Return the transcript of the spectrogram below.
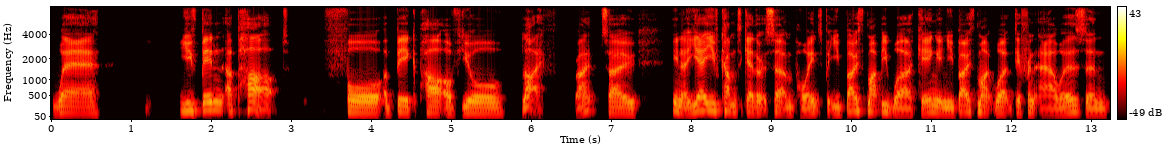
where you've been apart for a big part of your life, right? So, you know, yeah, you've come together at certain points, but you both might be working and you both might work different hours. And,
